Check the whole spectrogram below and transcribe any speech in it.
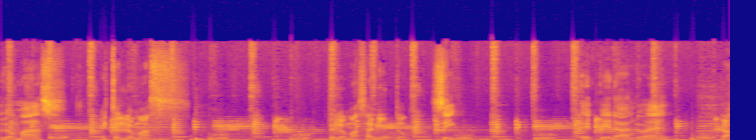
Es lo más. Esto es lo más. Esto es lo más sanito. Sí. Esperalo, ¿eh? Da.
